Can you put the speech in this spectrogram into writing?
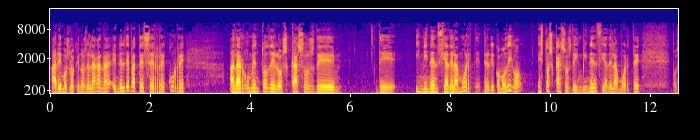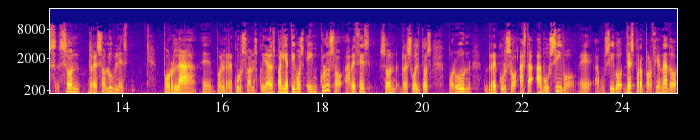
haremos lo que nos dé la gana. En el debate se recurre al argumento de los casos de, de inminencia de la muerte, pero que como digo, estos casos de inminencia de la muerte, pues son resolubles por, la, eh, por el recurso a los cuidados paliativos e incluso a veces son resueltos por un recurso hasta abusivo, eh, abusivo, desproporcionado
